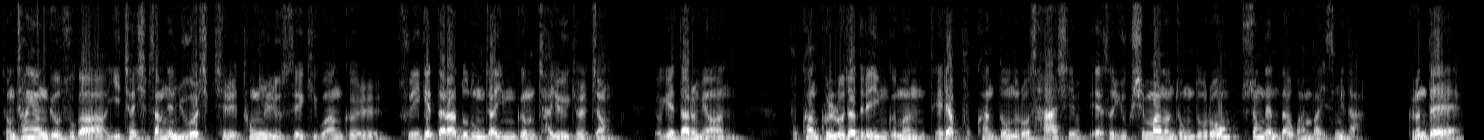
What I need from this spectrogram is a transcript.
정창현 교수가 2013년 6월 17일 통일뉴스에 기고한 글 수익에 따라 노동자 임금 자유 결정 여기에 따르면 북한 근로자들의 임금은 대략 북한 돈으로 40에서 60만 원 정도로 추정된다고 한 바 있습니다. 그런데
